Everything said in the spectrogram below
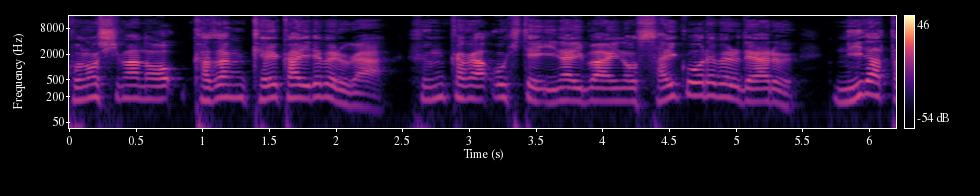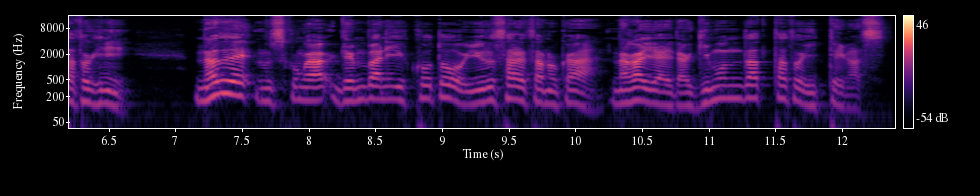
この島の火山警戒レベルが噴火が起きていない場合の最高レベルである2だった時になぜ息子が現場に行くことを許されたのか長い間疑問だったと言っています。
